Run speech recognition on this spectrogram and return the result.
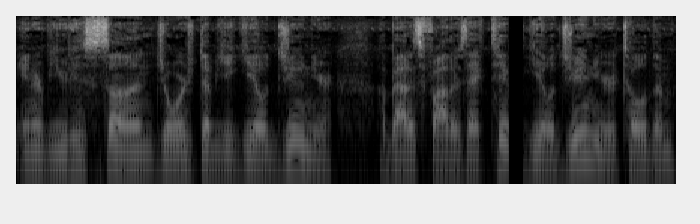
interviewed his son, George W. Gill Jr., about his father's activity. Gill Jr. told them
